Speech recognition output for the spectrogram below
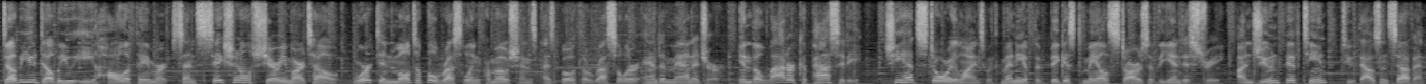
WWE Hall of Famer sensational Sherri Martel worked in multiple wrestling promotions as both a wrestler and a manager. In the latter capacity, she had storylines with many of the biggest male stars of the industry. On June 15, 2007,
